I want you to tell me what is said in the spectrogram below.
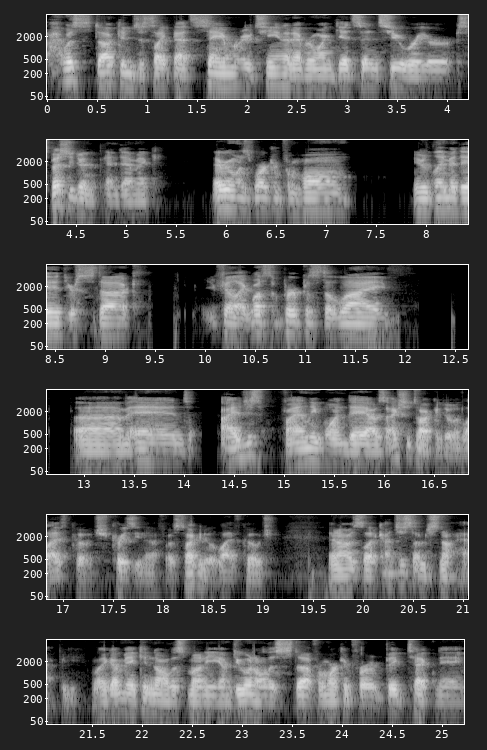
I was stuck in just like that same routine that everyone gets into, where you're, especially during the pandemic, everyone's working from home. You're limited. You're stuck. You feel like, what's the purpose to life? Um, and I just finally one day I was actually talking to a life coach. Crazy enough, I was talking to a life coach, and I was like, I just I'm just not happy. Like I'm making all this money. I'm doing all this stuff. I'm working for a big tech name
